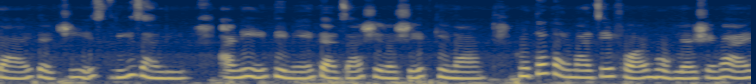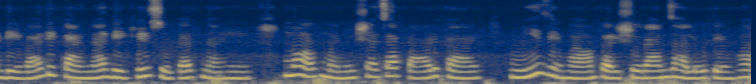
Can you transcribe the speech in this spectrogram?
गाय त्याची स्त्री झाली आणि तिने त्याचा शिरशेद केला. कृतकर्माचे फळ भोगल्याशिवाय देवादिकांना देखील सुटत नाही. मग मनुष्याचा पाड काय? मी जेव्हा परशुराम झालो तेव्हा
